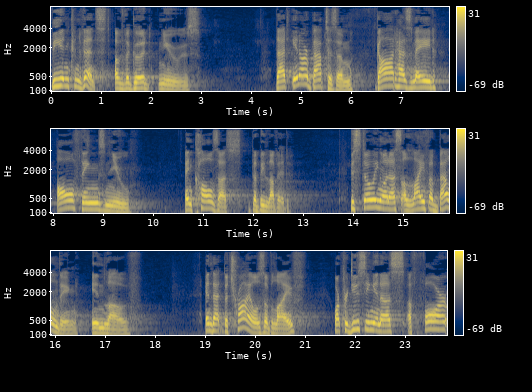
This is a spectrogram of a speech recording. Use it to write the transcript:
being convinced of the good news that in our baptism, God has made all things new and calls us the beloved, bestowing on us a life abounding in love, and that the trials of life are producing in us a far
